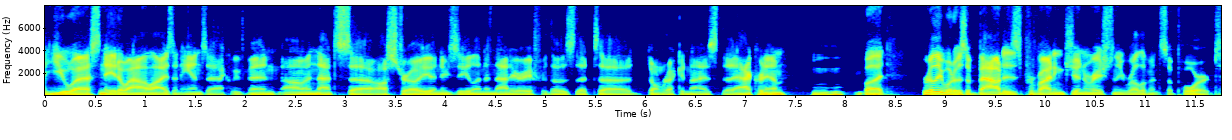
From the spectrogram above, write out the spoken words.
U.S., NATO allies, and ANZAC. We've been, um, and that's Australia, New Zealand, and that area. For those that don't recognize the acronym, Mm-hmm. but really what it was about is providing generationally relevant support.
